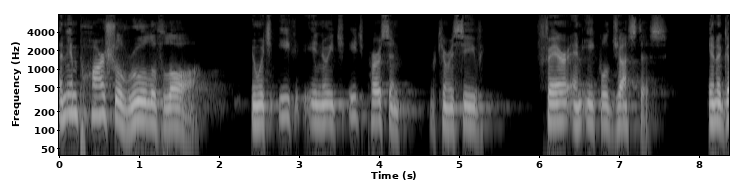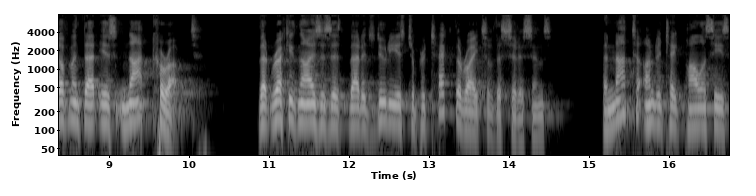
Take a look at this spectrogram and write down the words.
An impartial rule of law in which each, in which each person can receive fair and equal justice in a government that is not corrupt, that recognizes that its duty is to protect the rights of the citizens and not to undertake policies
